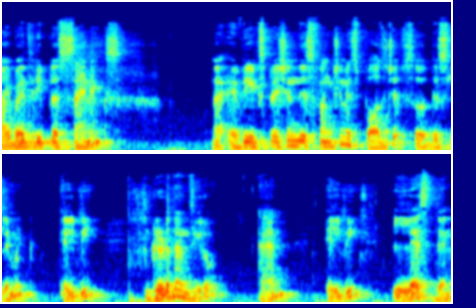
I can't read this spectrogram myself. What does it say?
pi by 3 plus sine x. Now every expression in this function is positive so this limit will be greater than 0 and will be less than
